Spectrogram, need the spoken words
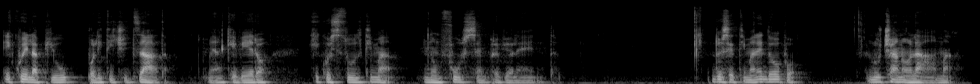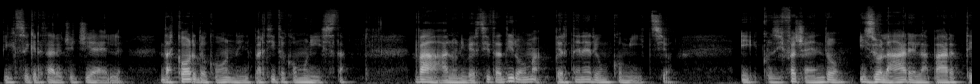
e quella più politicizzata, ma è anche vero che quest'ultima non fu sempre violenta. Due settimane dopo, Luciano Lama, il segretario CGL, d'accordo con il Partito Comunista, va all'Università di Roma per tenere un comizio e così facendo isolare la parte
